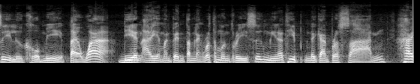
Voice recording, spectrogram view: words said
ซี่หรือโคมี่แต่ว่า DNI อะมันเป็นตำแหน่งรัฐมนตรี ซึ่งมีหน้าที่ในการประสานให้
